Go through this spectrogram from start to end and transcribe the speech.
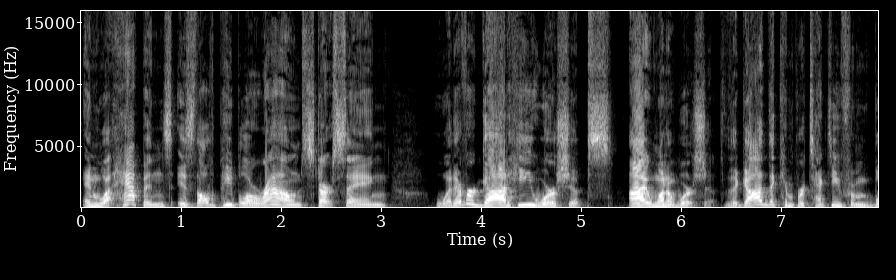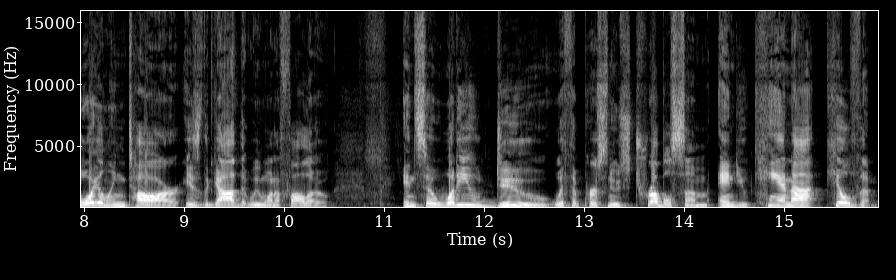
And what happens is all the people around start saying, Whatever God he worships, I want to worship. The God that can protect you from boiling tar is the God that we want to follow. And so, what do you do with a person who's troublesome and you cannot kill them?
